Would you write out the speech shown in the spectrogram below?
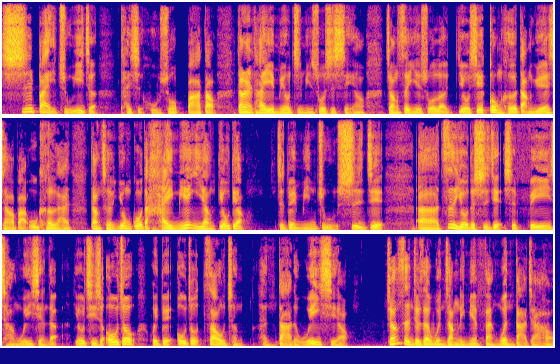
失败主义者。开始胡说八道，当然他也没有指明说是谁哦。Johnson 也说了，有些共和党员想要把乌克兰当成用过的海绵一样丢掉，这对民主世界、呃自由的世界是非常危险的，尤其是欧洲会对欧洲造成很大的威胁哦。Johnson 就在文章里面反问大家哈，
